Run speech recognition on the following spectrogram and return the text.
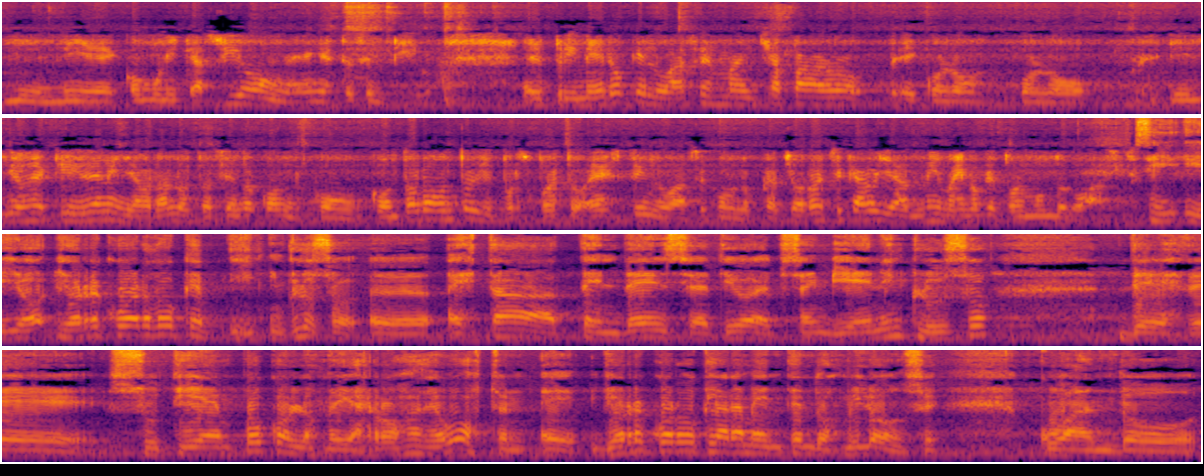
ni- ni de comunicación en este sentido. El primero que lo hace es Mike Chaparro eh, con, los, indios de Cleveland y ahora lo está haciendo con, Toronto y por supuesto Epstein lo hace con los cachorros de Chicago y ya me imagino que todo el mundo lo hace. Sí, y yo, yo recuerdo que incluso eh, esta tendencia de tío Epstein viene incluso desde su tiempo con los Medias Rojas de Boston. Eh, yo recuerdo claramente en 2011, cuando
